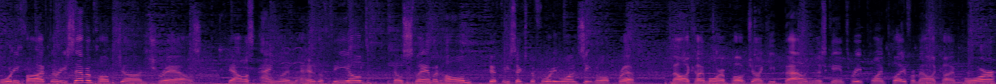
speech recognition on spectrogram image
45 37. Pope John trails. Dallas Anglin ahead of the field. He'll slam it home. 56 to 41. Seton Hall Prep. Malachi Moore and Pope John keep battling in this game. Three point play for Malachi Moore.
